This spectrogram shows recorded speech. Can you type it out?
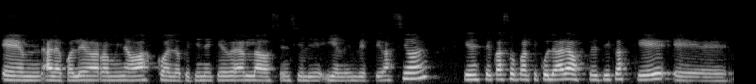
em, a la colega Romina Vasco en lo que tiene que ver la docencia y en la investigación, y en este caso particular a obstétricas que eh,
